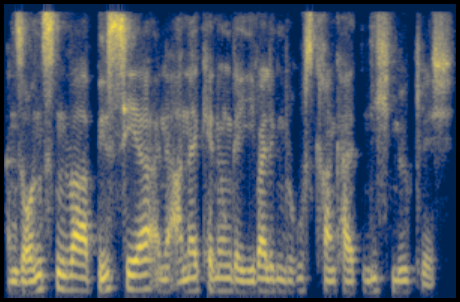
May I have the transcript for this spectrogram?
Ansonsten war bisher eine Anerkennung der jeweiligen Berufskrankheit nicht möglich.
